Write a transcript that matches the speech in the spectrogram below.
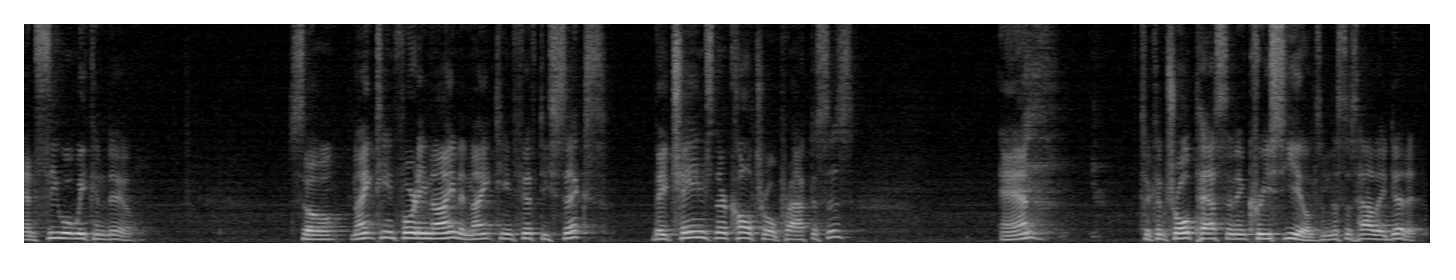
and see what we can do. So 1949 to 1956, they changed their cultural practices and to control pests and increase yields. And this is how they did it.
